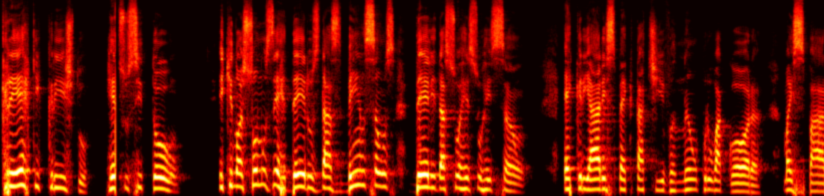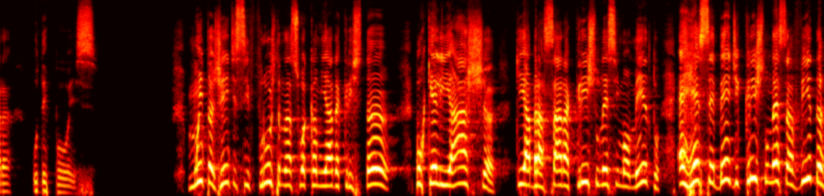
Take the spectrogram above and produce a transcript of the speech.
crer que Cristo ressuscitou e que nós somos herdeiros das bênçãos dele, da sua ressurreição, é criar expectativa não para o agora, mas para o depois. Muita gente se frustra na sua caminhada cristã porque ele acha que abraçar a Cristo nesse momento é receber de Cristo nessa vida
